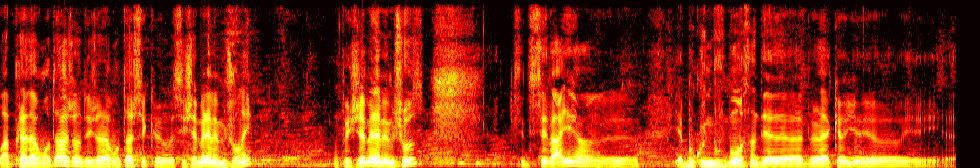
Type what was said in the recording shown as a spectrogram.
Bah, plein d'avantages. hein. Déjà, l'avantage, c'est que c'est jamais la même journée. On fait jamais la même chose. C'est varié. hein. Euh, Il y a beaucoup de mouvements au sein de, de l'accueil euh, et euh,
